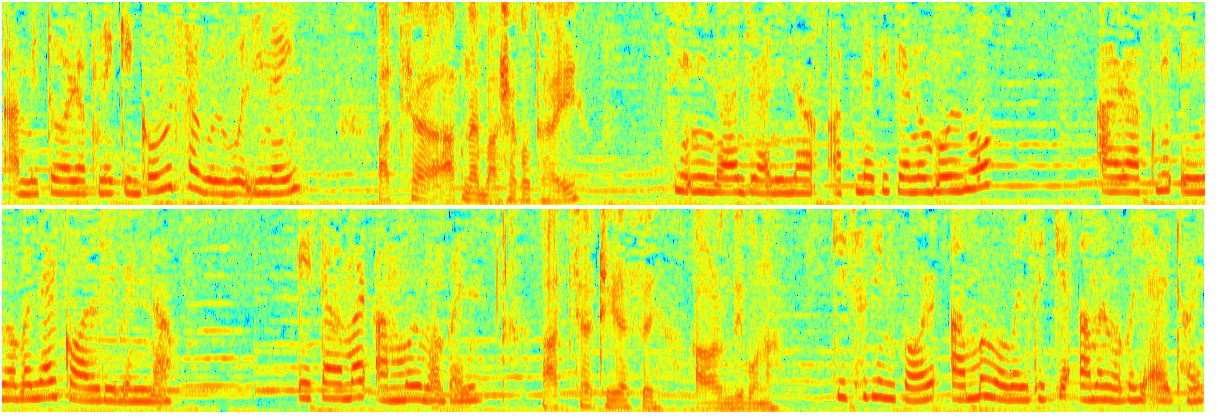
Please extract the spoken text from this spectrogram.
আমি তো আর আপনাকে গরু ছাগল বলি নাই। আচ্ছা আপনার বাসা কোথায়? চিনি না জানি না। আপনাকে কেন বলব? আর আপনি এই মোবাইলে আর কল দিবেন না। এটা আমার আম্মুর মোবাইল আচ্ছা ঠিক আছে। আর দিব না। কিছুদিন পর আম্মুর মোবাইল থেকে আমার মোবাইলে অ্যাড হয়।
